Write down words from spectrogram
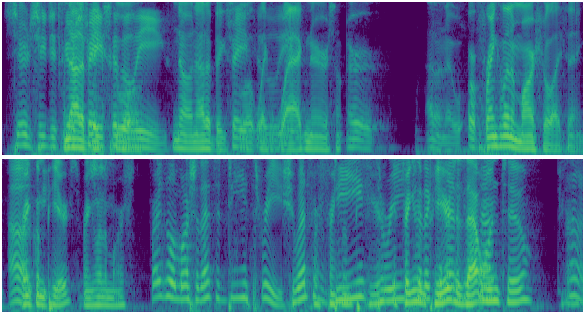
Should she just go not a straight big to school. the leagues? No, not a big Straight school to like league. Wagner or something. Or I don't know, or Franklin and Marshall. I think Oh, Franklin D- Pierce, Franklin and Marshall. Franklin and Marshall, that's a D three. She went from Franklin D three. Franklin to the Pierce is that one too? Oh,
